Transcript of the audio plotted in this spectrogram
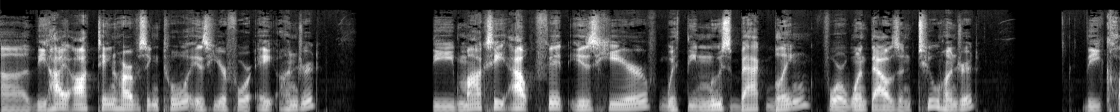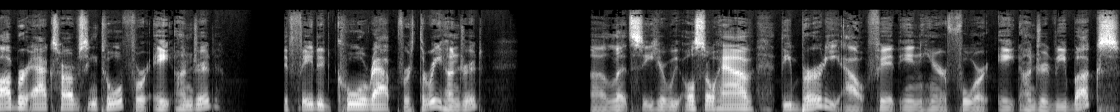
Uh, the High Octane Harvesting Tool is here for 800. The Moxie outfit is here with the Moose Back Bling for 1,200. The Clobber Axe Harvesting Tool for 800. The Faded Cool Wrap for 300 Uh, let's see here. We also have the birdie outfit in here for 800 V bucks.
